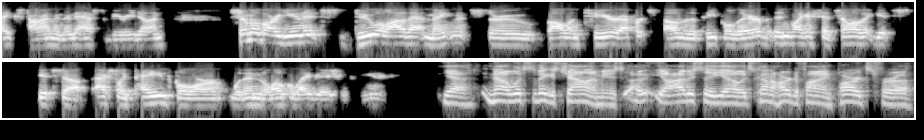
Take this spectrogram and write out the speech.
takes time and then it has to be redone. Some of our units do a lot of that maintenance through volunteer efforts of the people there. But then, like I said, some of it gets gets uh, actually paid for within the local aviation community. Yeah. Now, what's the biggest challenge? I mean, uh, you know, obviously, you know, it's kind of hard to find parts for a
